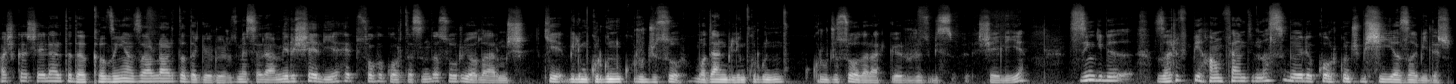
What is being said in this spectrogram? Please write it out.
başka şeylerde de kadın yazarlarda da görüyoruz. Mesela Mary Shelley'e hep sokak ortasında soruyorlarmış ki bilim kurgunun kurucusu, modern bilim kurgunun kurucusu olarak görürüz biz Shelley'i. Sizin gibi zarif bir hanımefendi nasıl böyle korkunç bir şey yazabilir?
